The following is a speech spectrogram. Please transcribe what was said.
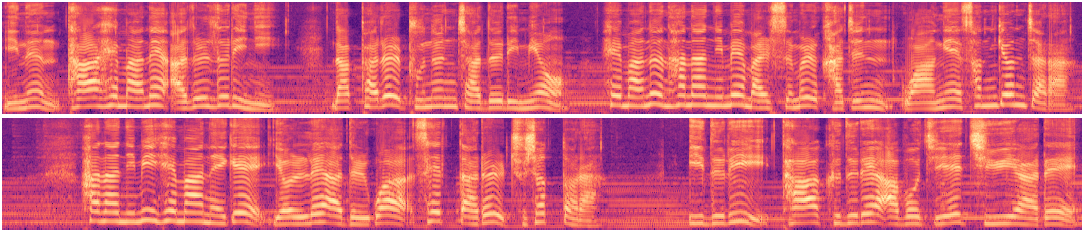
이는 다 헤만의 아들들이니 나팔을 부는 자들이며 헤만은 하나님의 말씀을 가진 왕의 선견자라. 하나님이 헤만에게 열네 아들과 세 딸을 주셨더라. 이들이 다 그들의 아버지의 지휘 아래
